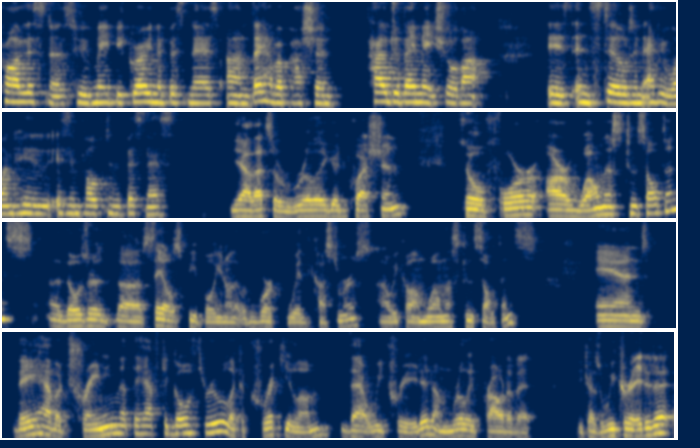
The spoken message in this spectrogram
for our listeners who may be growing a business and they have a passion. How do they make sure that is instilled in everyone who is involved in the business? Yeah, that's a really good question. So for our wellness consultants, uh, those are the salespeople, you know, that would work with customers. Uh, we call them wellness consultants, and they have a training that they have to go through, like a curriculum that we created. I'm really proud of it because we created it,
